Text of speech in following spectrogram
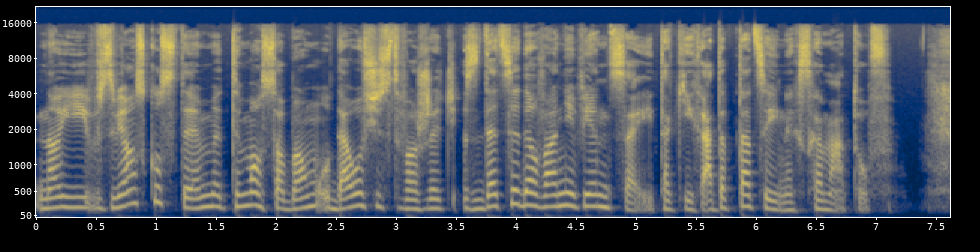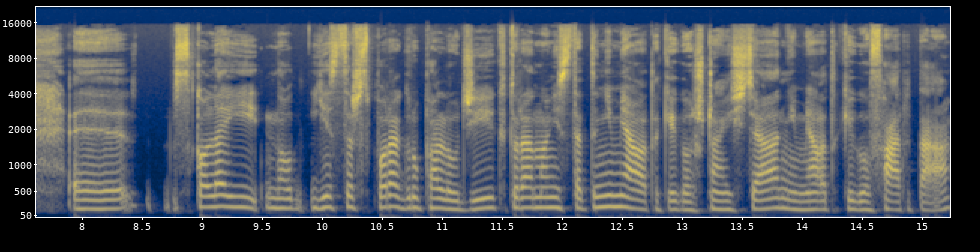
No i w związku z tym, tym osobom udało się stworzyć zdecydowanie więcej takich adaptacyjnych schematów. E, z kolei no, jest też spora grupa ludzi, która no niestety nie miała takiego szczęścia, nie miała takiego farta.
